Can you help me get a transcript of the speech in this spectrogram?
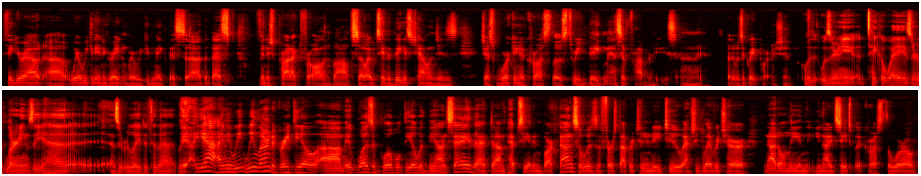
figure out uh, where we can integrate and where we can make this uh, the best finished product for all involved. So I would say the biggest challenge is just working across those three big, massive properties. Uh, but it was a great partnership. Was, was there any uh, takeaways or learnings that you had uh, as it related to that? Yeah, yeah, I mean, we, we learned a great deal. Um, it was a global deal with Beyonce that um, Pepsi had embarked on, so it was the first opportunity to actually leverage her not only in the United States but across the world.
